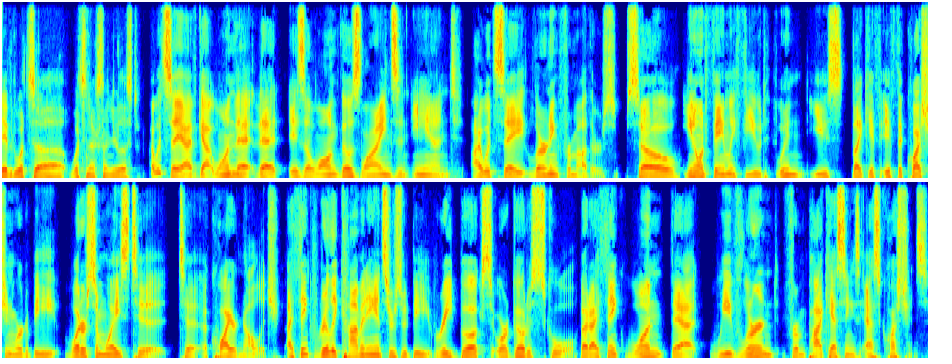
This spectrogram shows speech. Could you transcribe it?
David, what's uh what's next on your list? I would say I've got one that that is along those lines and and I would say learning from others. So, you know in Family Feud when you like if if the question were to be what are some ways to to acquire knowledge. I think really common answers would be read books or go to school. But I think one that we've learned from podcasting is ask questions,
